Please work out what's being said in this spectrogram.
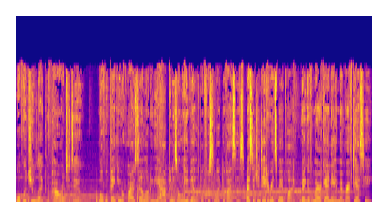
What would you like the power to do? Mobile banking requires downloading the app and is only available for select devices. Message and data rates may apply. Bank of America and a member FDIC.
